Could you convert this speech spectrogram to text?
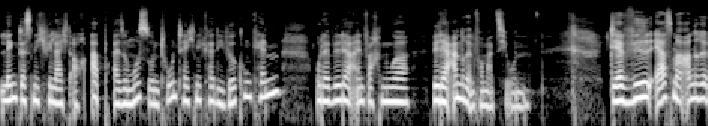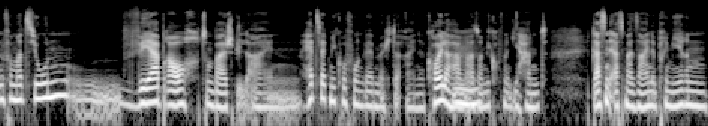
lenkt das nicht vielleicht auch ab? Also muss so ein Tontechniker die Wirkung kennen oder will der einfach nur, will der andere Informationen? Der will erstmal andere Informationen. Wer braucht zum Beispiel ein Headset-Mikrofon? Wer möchte eine Keule haben, mhm. also ein Mikrofon in die Hand? Das sind erstmal seine primären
